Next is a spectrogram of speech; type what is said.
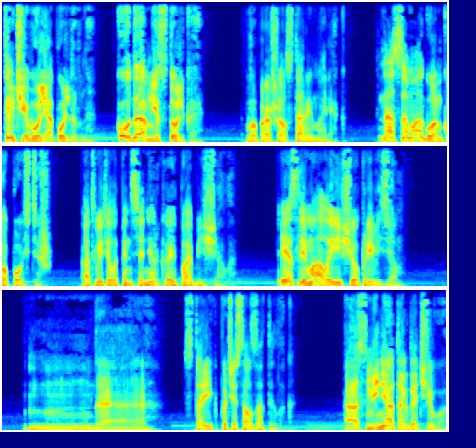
Ты чего, Леопольдовна? Куда мне столько?» – вопрошал старый моряк. «На самогонку пустишь», – ответила пенсионерка и пообещала. «Если мало, еще привезем». «Да...» – старик почесал затылок. «А с меня тогда чего?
